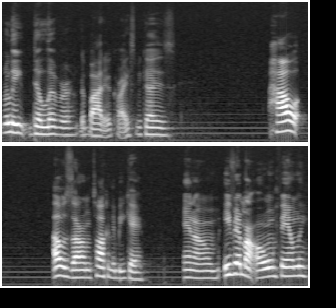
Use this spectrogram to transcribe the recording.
really deliver the body of Christ because how I was um, talking to BK, and um, even in my own family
